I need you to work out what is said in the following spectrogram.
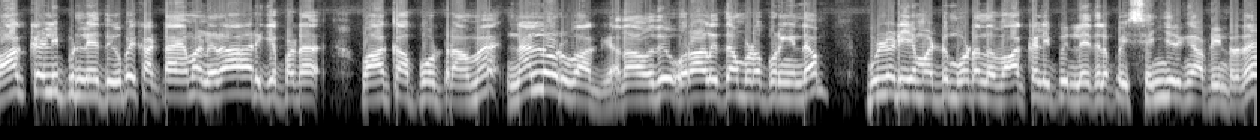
வாக்களிப்பு நிலையத்துக்கு போய் கட்டாயமா நிராகரிக்கப்பட வாக்கா போட்டுறாம நல்ல ஒரு வாக்கு அதாவது ஒரு ஆளுக்கு தான் போட போறீங்கன்னா புல்லடியை மட்டும் போட்டு அந்த வாக்களிப்பு நிலையத்தில் போய் செஞ்சிருங்க அப்படின்றத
